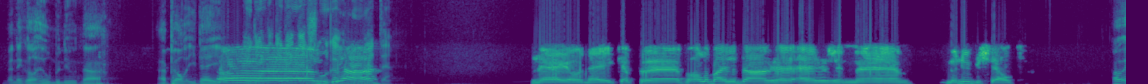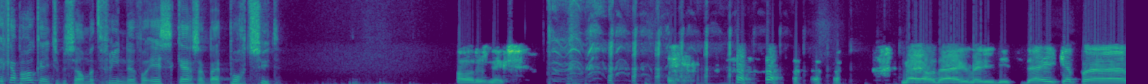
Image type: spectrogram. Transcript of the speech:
Ben ik wel heel benieuwd naar. Heb je al ideeën? Ik denk, ik denk dat John ja. Nee hoor, nee. Ik heb eh, voor allebei de dagen ergens een eh, menu besteld. Oh, ik heb er ook eentje besteld met vrienden voor eerste kerstdag bij Port Zuid. Oh, dat is niks. nee hoor, nee, weet ik niet. Nee, ik heb, eh,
